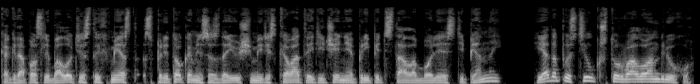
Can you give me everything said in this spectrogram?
Когда после болотистых мест с притоками, создающими рисковатое течение, Припять стала более степенной, я допустил к штурвалу Андрюху,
